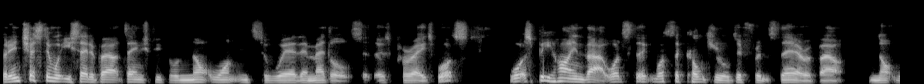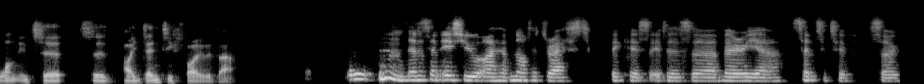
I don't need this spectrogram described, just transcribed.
But interesting what you said about Danish people not wanting to wear their medals at those parades. What's what's behind that? What's the what's the cultural difference there about not wanting to to identify with that? that is an issue I have not addressed because it is uh, very uh, sensitive. So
